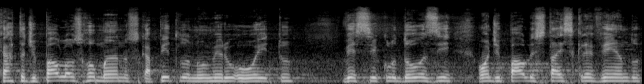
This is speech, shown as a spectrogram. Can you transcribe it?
Carta de Paulo aos Romanos, capítulo número 8, versículo 12, onde Paulo está escrevendo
